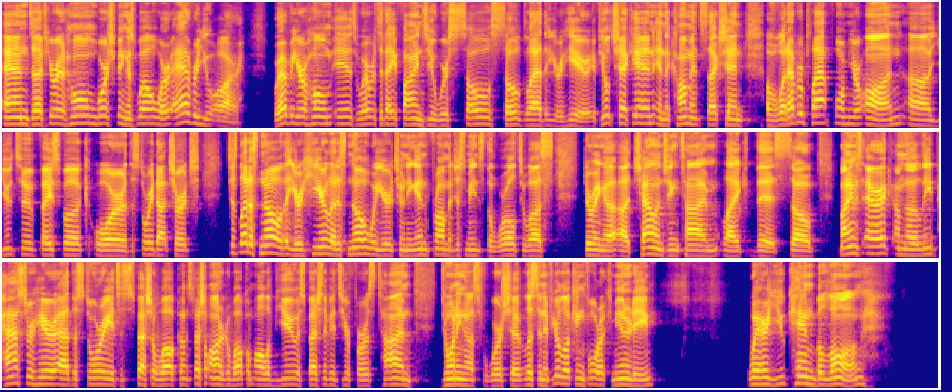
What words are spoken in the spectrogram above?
And uh, if you're at home worshiping as well, wherever you are, wherever your home is, wherever today finds you, we're so, so glad that you're here. If you'll check in in the comments section of whatever platform you're on uh, YouTube, Facebook, or the story.church just let us know that you're here. Let us know where you're tuning in from. It just means the world to us during a, a, challenging time like this. So, my name is Eric. I'm the lead pastor here at the Story. It's a special welcome, special honor to welcome all of you, especially if it's your first time joining us for worship. Listen, if you're looking for a community where you can belong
